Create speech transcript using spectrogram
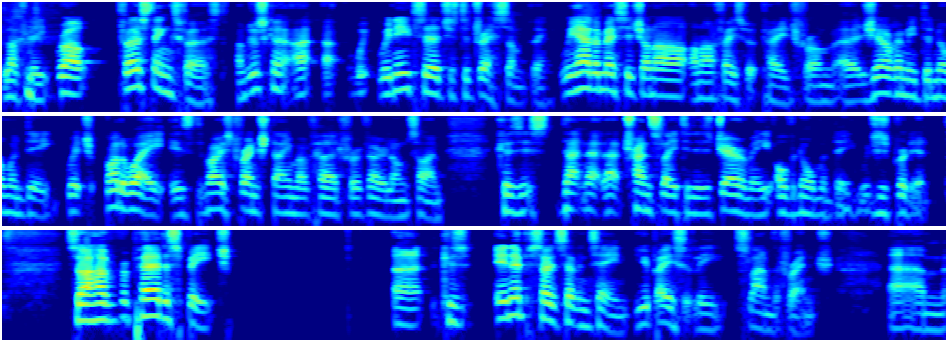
Lovely. Well, first things first. I'm just gonna. Uh, uh, we, we need to just address something. We had a message on our on our Facebook page from uh, Jérémy de Normandie, which, by the way, is the most French name I've heard for a very long time because it's that, that that translated is Jeremy of Normandy, which is brilliant. So I have prepared a speech because in episode 17 you basically slammed the French. Um,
